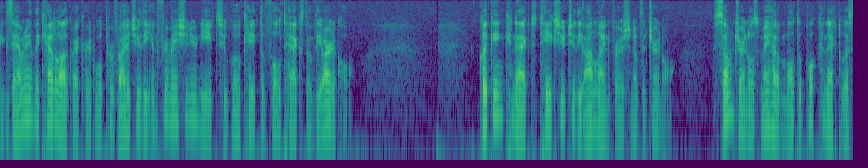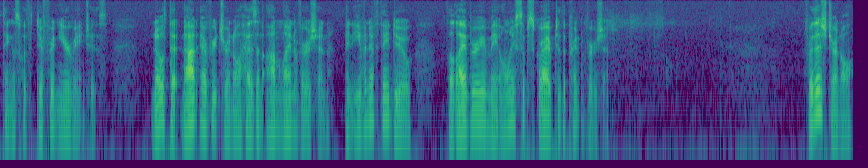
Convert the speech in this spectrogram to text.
Examining the catalog record will provide you the information you need to locate the full text of the article. Clicking Connect takes you to the online version of the journal. Some journals may have multiple Connect listings with different year ranges. Note that not every journal has an online version, and even if they do, the library may only subscribe to the print version. For this journal,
